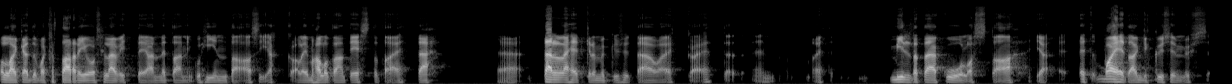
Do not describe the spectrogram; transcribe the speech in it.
ollaan käyty vaikka tarjouslävittä ja annetaan niin kuin hintaa asiakkaalle, ja me halutaan testata, että tällä hetkellä me kysytään vaikka, että, että miltä tämä kuulostaa, ja että vaihdetaankin kysymys,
